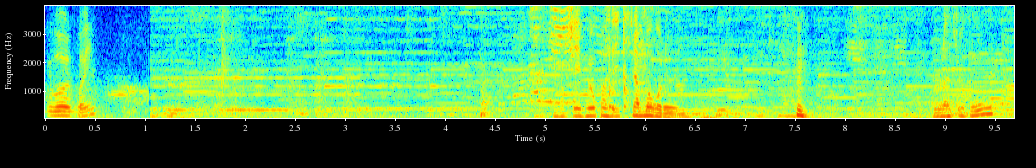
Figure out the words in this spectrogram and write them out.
이거 먹을 거임? 갑자기 배고파서 이치란 먹으러 옴. 골라주고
